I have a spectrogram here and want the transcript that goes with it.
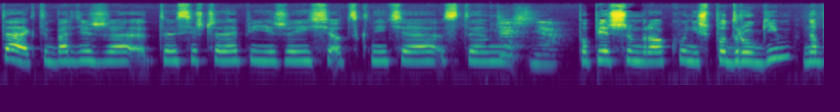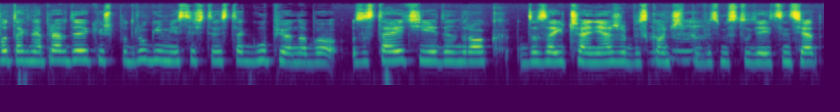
Tak, tym bardziej, że to jest jeszcze lepiej, jeżeli się ockniecie z tym Wcześnie. po pierwszym roku niż po drugim, no bo tak naprawdę jak już po drugim jesteś, to jest tak głupio, no bo zostaje ci jeden rok do zaliczenia, żeby skończyć Mhm. powiedzmy studia licencjat,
